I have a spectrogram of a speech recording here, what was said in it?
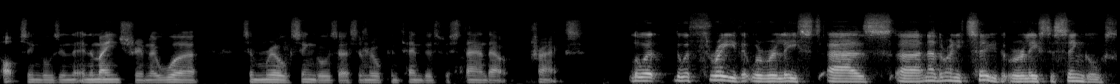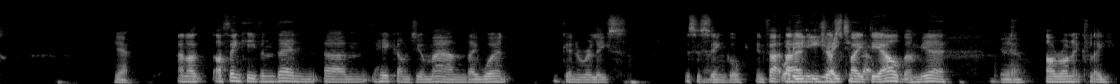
pop singles in the in the mainstream. They were some real singles there, some real contenders for standout tracks. There were there were three that were released as uh, no, there were only two that were released as singles. Yeah. and I, I think even then, um, "Here Comes Your Man" they weren't going to release as a Yeah. single. In fact, Well, they only just made the one. album. Yeah, Yeah. ironically,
